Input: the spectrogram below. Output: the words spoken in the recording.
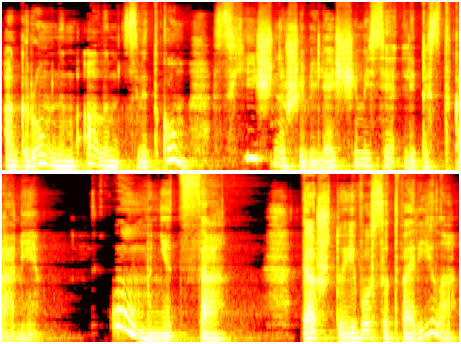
огромным алым цветком с хищно шевелящимися лепестками. «Умница!» Та, что его сотворила,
